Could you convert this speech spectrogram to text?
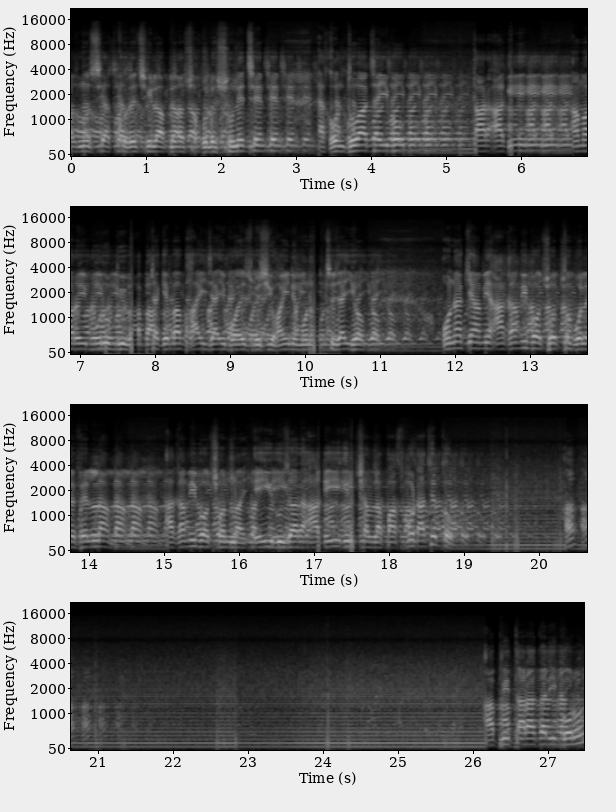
অজনসিয়াত করেছিল, আপনারা সকলে শুনেছেন। এখন দোয়া চাইব। তার আগে আমার ওই মুরব্বী বাপটাকে বা ভাই, যাই বয়স বেশি হয়নি মনে হচ্ছে, যাই হোক। ওনাকে আমি আগামী বছর তো বলে ফেললাম। আগামী বছর নয়, এই রোজার আগেই ইনশাল্লাহ পাসপোর্ট আছে তো? হ্যাঁ? আপনি তাড়াতাড়ি করুন,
